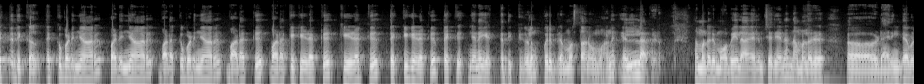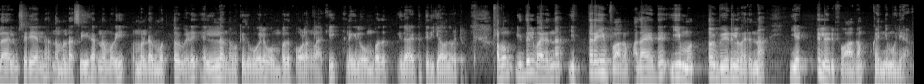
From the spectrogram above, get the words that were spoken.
എട്ട് ദിക്കുകൾ. തെക്ക് പടിഞ്ഞാറ് പടിഞ്ഞാറ് വടക്ക് പടിഞ്ഞാറ് വടക്ക് വടക്ക് കിഴക്ക് കിഴക്ക് തെക്ക് കിഴക്ക് തെക്ക്. ഇങ്ങനെ എട്ട് ദിക്കുകളും ഒരു ബ്രഹ്മസ്ഥാനവുമാണ് എല്ലാ വീടും. നമ്മളുടെ ഒരു മൊബൈൽ ആയാലും ശരി തന്നെ നമ്മളുടെ ഒരു ഡൈനിങ് ടേബിൾ ആയാലും ശരി തന്നെ നമ്മളുടെ സ്വീകരണ മുറി നമ്മളുടെ മൊത്തം വീട് എല്ലാം നമുക്ക് ഇതുപോലെ ഒമ്പത് കോളങ്ങളാക്കി അല്ലെങ്കിൽ ഒമ്പത് ഇതായിട്ട് തിരിക്കാവുന്ന പറ്റും. അപ്പം ഇതിൽ വരുന്ന ഇത്രയും ഭാഗം അതായത് ഈ മൊത്തം വീടിൽ വരുന്ന എട്ടിലൊരു ഭാഗം കന്നിമൂലയാണ്.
